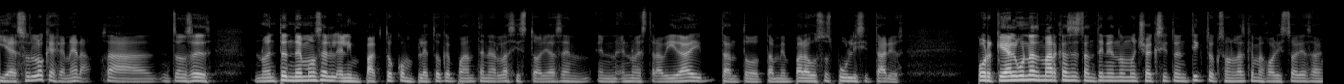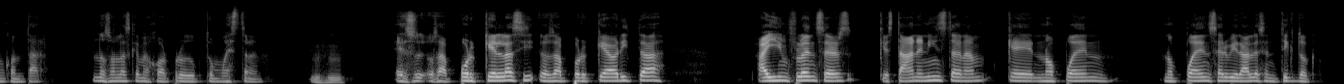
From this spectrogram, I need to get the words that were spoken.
y eso es lo que genera. O sea, entonces no entendemos el, el impacto completo que puedan tener las historias en, en, en nuestra vida y tanto también para usos publicitarios. ¿Por qué algunas marcas están teniendo mucho éxito en TikTok? Son las que mejor historias saben contar. No son las que mejor producto muestran. Eso, o sea, ¿por qué las, o sea, por qué ahorita hay influencers que estaban en Instagram que no pueden, no pueden ser virales en TikTok?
